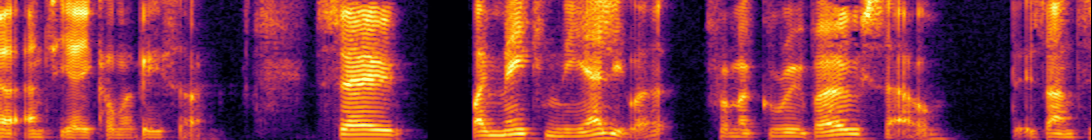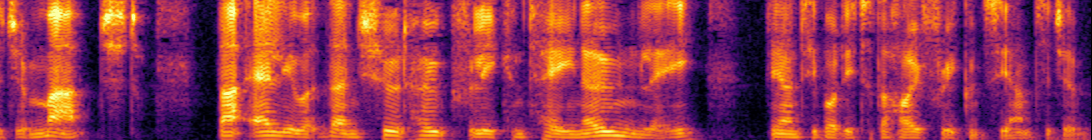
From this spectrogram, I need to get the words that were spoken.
uh, anti-A, comma B, sorry. So by making the eluate from a group O cell that is antigen matched, that eluate then should hopefully contain only the antibody to the high frequency antigen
